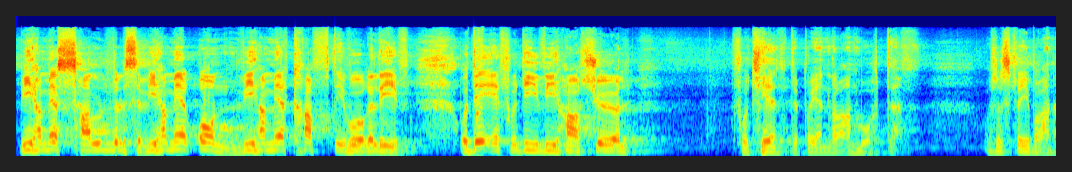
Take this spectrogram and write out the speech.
Vi har mer salvelse, vi har mer ånd, vi har mer kraft i våre liv. Og det er fordi vi har sjøl fortjent det på en eller annen måte. Og så skriver han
